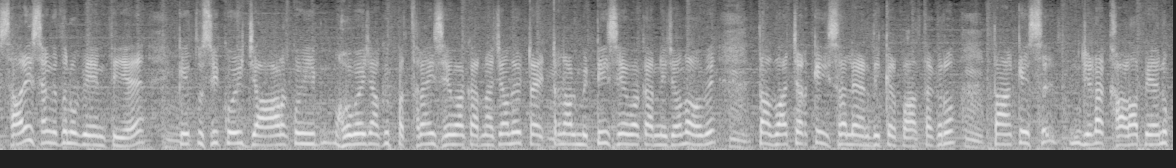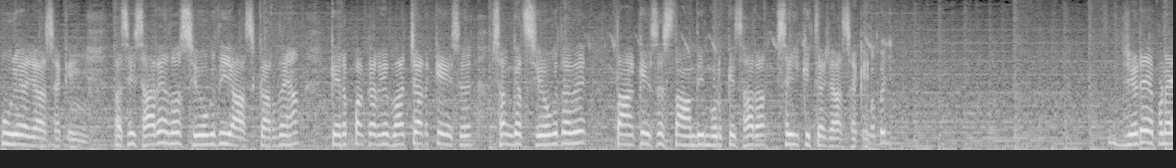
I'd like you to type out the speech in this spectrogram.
ਸਾਰੀ ਸੰਗਤ ਨੂੰ ਬੇਨਤੀ ਹੈ ਕਿ ਤੁਸੀਂ ਕੋਈ ਜਾਲ ਕੋਈ ਹੋਵੇ ਜਾਂ ਕੋਈ ਪੱਥਰਾਂ ਦੀ ਸੇਵਾ ਕਰਨਾ ਚਾਹੁੰਦੇ ਹੋ, ਟਰੈਕਟਰ ਨਾਲ ਮਿੱਟੀ ਦੀ ਸੇਵਾ ਕਰਨੀ ਚਾਹੁੰਦਾ ਹੋਵੇ ਤਾਂ ਵੱਧ ਚੜ ਕੇ ਹਿੱਸਾ ਲੈਣ ਦੀ ਕਿਰਪਾਲਤਾ ਕਰੋ ਤਾਂ ਕਿ ਇਸ ਜਿਹੜਾ ਖਾਲਾ ਪਿਆ ਇਹਨੂੰ ਪੂਰਿਆ ਜਾ ਸਕੇ। ਅਸੀਂ ਸਾਰਿਆਂ ਦਾ ਸਹਿਯੋਗ ਦੀ ਆਸ ਕਰਦੇ ਹਾਂ। ਕਿਰਪਾ ਕਰਕੇ ਵੱਧ ਚੜ ਕੇ ਇਸ ਸੰਗਤ ਸਹਿਯੋਗ ਦੇਵੇ ਤਾਂ ਕਿ ਇਸ ਸਥਾਨ ਦੀ ਮੁੜ ਕੇ ਸਾਰਾ ਸਹੀ ਕੀਤਾ ਜਾ ਸਕੇ। ਜਿਹੜੇ ਆਪਣੇ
